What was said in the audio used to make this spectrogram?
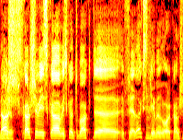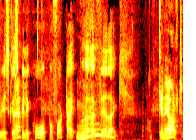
Lars, kanskje vi skal Vi skal tilbake til fredagsstreamen vår. Kanskje vi skal Ja. spille Coop på Fortnite på uh, fredag? Genialt.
